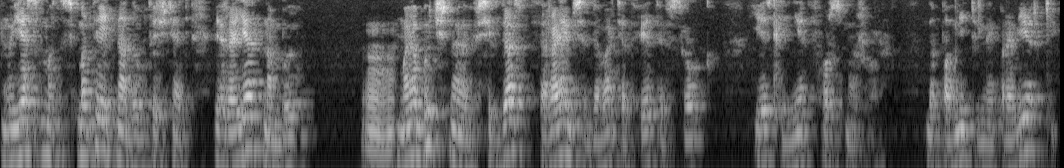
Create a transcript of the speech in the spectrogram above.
Но я см- смотреть надо уточнять. Вероятно, был. Мгм. Мы обычно всегда стараемся давать ответы в срок, если нет форс-мажора, дополнительной проверки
